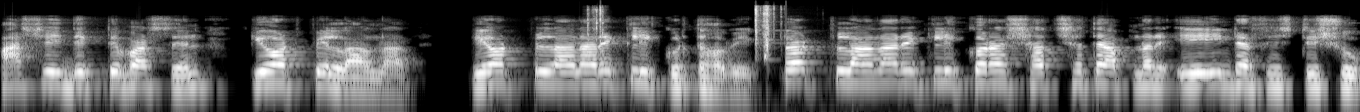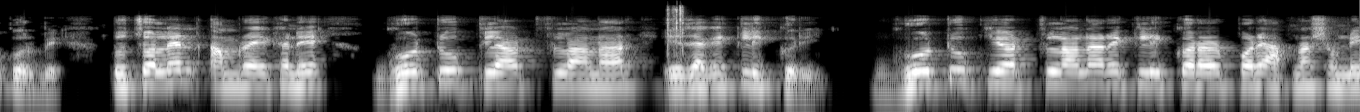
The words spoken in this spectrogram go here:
পাশেই দেখতে পাচ্ছেন কিওয়ার্ড প্ল্যানার কিওয়ার্ড প্ল্যানারে ক্লিক করতে হবে। কিওয়ার্ড প্ল্যানারে ক্লিক করার সাথে সাথে আপনার এই ইন্টারফেসটি শো করবে। তো চলেন আমরা এখানে গো টু ক্লাউড প্ল্যানার এই জায়গায় ক্লিক করি। গো টু কিওয়ার্ড প্ল্যানারে ক্লিক করার পরে আপনার সামনে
